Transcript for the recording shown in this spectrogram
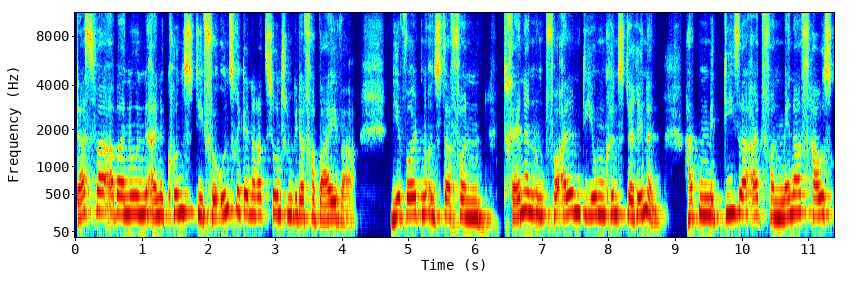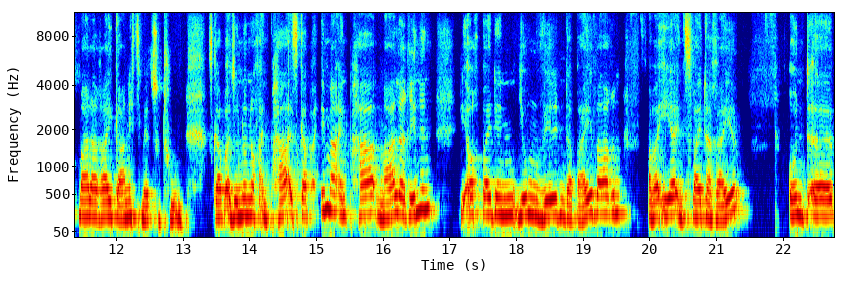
Das war aber nun eine Kunst, die für unsere Generation schon wieder vorbei war. Wir wollten uns davon trennen und vor allem die jungen Künstlerinnen hatten mit dieser Art von Männerfaustmalerei gar nichts mehr zu tun. Es gab also nur noch ein paar, es gab immer ein paar Malerinnen, die auch bei den jungen Wilden dabei waren, aber eher in zweiter Reihe. Und äh,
